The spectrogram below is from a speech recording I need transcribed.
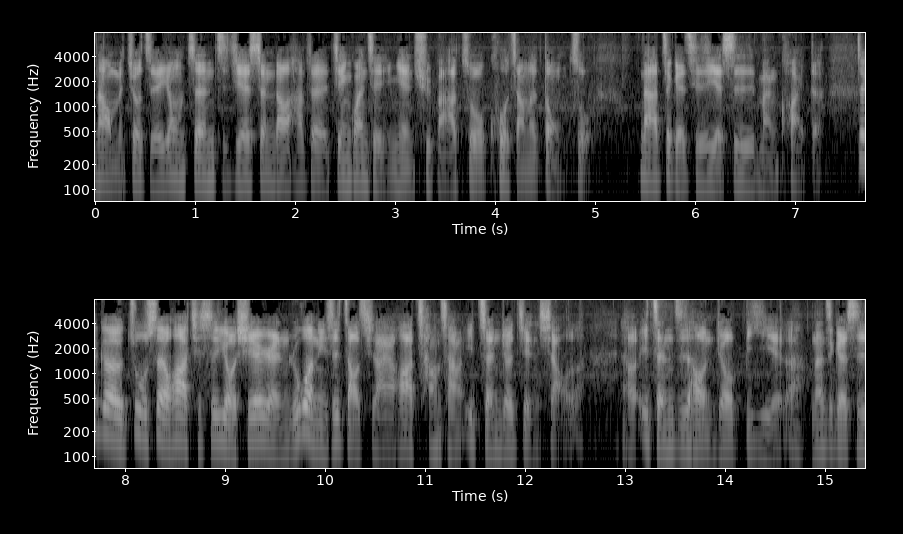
那我们就直接用针直接伸到他的肩关节里面去，把它做扩张的动作。那这个其实也是蛮快的。这个注射的话，其实有些人如果你是早期来的话，常常一针就见效了。然后一针之后你就毕业了，那这个是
